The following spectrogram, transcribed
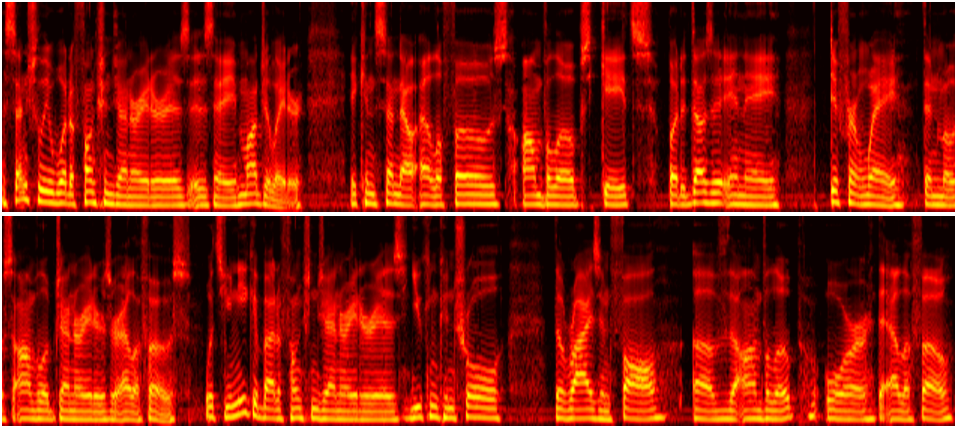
Essentially what a function generator is, is a modulator. It can send out LFOs, envelopes, gates, but it does it in a different way than most envelope generators or LFOs. What's unique about a function generator is you can control the rise and fall of the envelope or the LFO,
